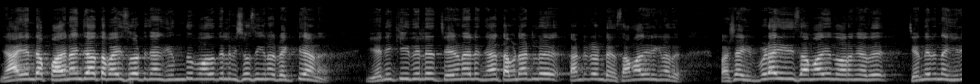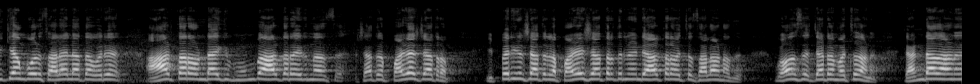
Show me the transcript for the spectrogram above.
ഞാൻ എന്റെ പതിനഞ്ചാമത്തെ വയസ്സ് തൊട്ട് ഞാൻ ഹിന്ദു മതത്തിൽ വിശ്വസിക്കുന്ന ഒരു വ്യക്തിയാണ്. എനിക്ക് ഇതിൽ ചെയ്യണതിൽ ഞാൻ തമിഴ്നാട്ടിൽ കണ്ടിട്ടുണ്ട് സമാധി ഇരിക്കുന്നത് പക്ഷേ ഇവിടെ ഈ സമാധി എന്ന് പറഞ്ഞത് ചെന്നിരുന്ന ഇരിക്കാൻ പോലും സ്ഥലമില്ലാത്ത ഒരു ആൾത്തറ ഉണ്ടാക്കി മുമ്പ് ആൾത്തറ ഇരുന്ന ക്ഷേത്രം പഴയ ക്ഷേത്രം. ഇപ്പരിക്കൽ ക്ഷേത്രമല്ല പഴയ ക്ഷേത്രത്തിന് വേണ്ടി ആൾത്തറ വെച്ച സ്ഥലമാണത്. ഗോവസ് ചേട്ടൻ വെച്ചതാണ്. രണ്ടാതാണ്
